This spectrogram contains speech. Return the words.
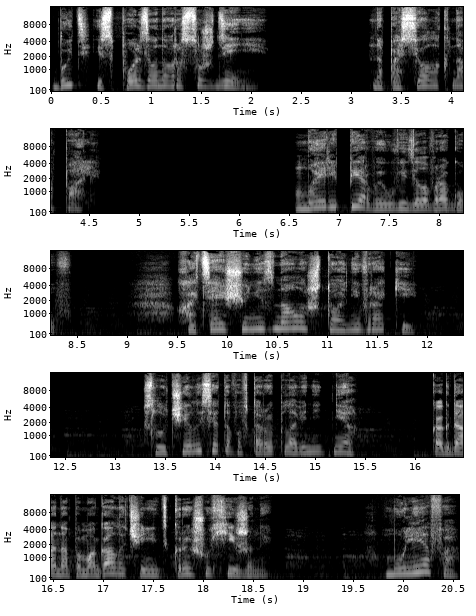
быть использовано в рассуждении. На поселок напали. Мэри первой увидела врагов, хотя еще не знала, что они враги. Случилось это во второй половине дня, когда она помогала чинить крышу хижины. Мулефа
